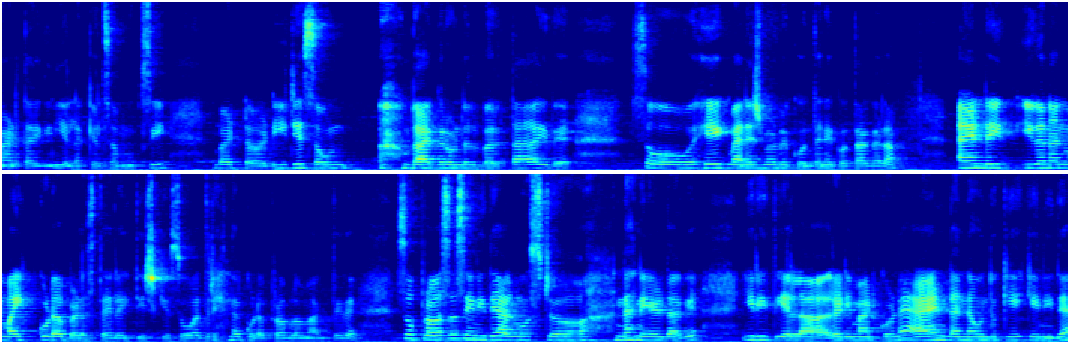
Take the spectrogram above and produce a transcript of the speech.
ಮಾಡ್ತಾ ಇದ್ದೀನಿ, ಎಲ್ಲ ಕೆಲಸ ಮುಗಿಸಿ. ಬಟ್ ಡಿ ಜೆ ಸೌಂಡ್ ಬ್ಯಾಕ್ಗ್ರೌಂಡಲ್ಲಿ ಬರ್ತಾ ಇದೆ. ಸೊ ಹೇಗೆ ಮ್ಯಾನೇಜ್ ಮಾಡಬೇಕು ಅಂತಲೇ ಗೊತ್ತಾಗಲ್ಲ. ಆ್ಯಂಡ್ ಈಗ ನಾನು ಮೈಕ್ ಕೂಡ ಬಳಸ್ತಾ ಇಲ್ಲ ಇತ್ತೀಚೆಗೆ ಸೊ ಅದರಿಂದ ಕೂಡ ಪ್ರಾಬ್ಲಮ್ ಆಗ್ತಿದೆ. ಸೊ ಪ್ರಾಸೆಸ್ ಏನಿದೆ ಆಲ್ಮೋಸ್ಟ್ ನಾನು ಹೇಳ್ದಾಗೆ ಈ ರೀತಿ ಎಲ್ಲ ರೆಡಿ ಮಾಡಿಕೊಂಡೆ. ಆ್ಯಂಡ್ ನನ್ನ ಒಂದು ಕೇಕ್ ಏನಿದೆ,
